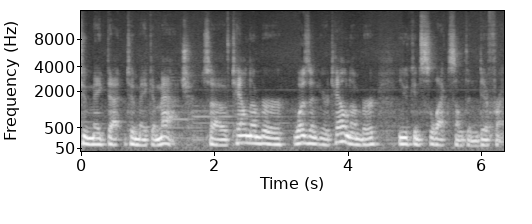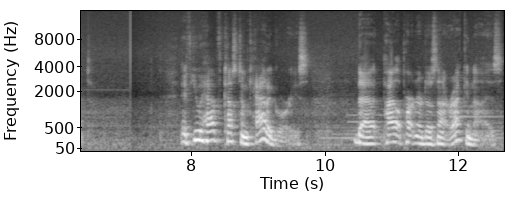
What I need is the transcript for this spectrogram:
to make that to make a match. So if tail number wasn't your tail number, you can select something different. If you have custom categories that Pilot Partner does not recognize,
